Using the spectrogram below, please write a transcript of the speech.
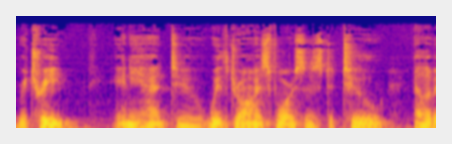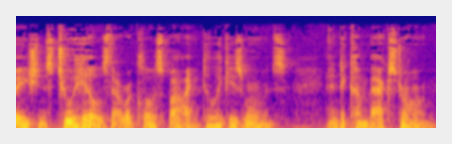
retreat, and he had to withdraw his forces to two elevations, two hills that were close by to lick his wounds and to come back strong.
